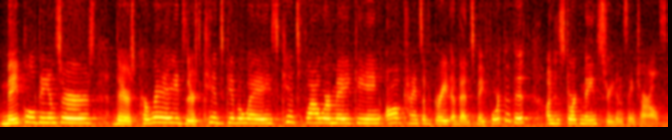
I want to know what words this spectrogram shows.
maypole dancers, there's parades, there's kids giveaways, kids flower making, all kinds of great events. May 4th and 5th on historic Main Street in St. Charles.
